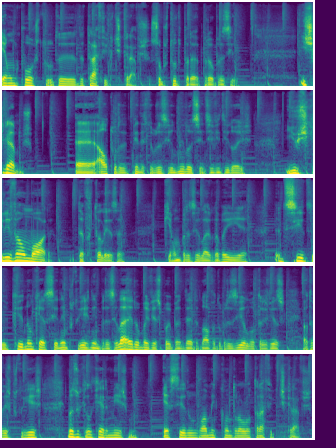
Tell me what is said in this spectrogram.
é um posto de, de tráfico de escravos, sobretudo para, para o Brasil. E chegamos eh, à altura da independência do Brasil, 1822, e o escrivão mor da Fortaleza, que é um brasileiro da Bahia, decide que não quer ser nem português nem brasileiro, uma vez põe bandeira nova do Brasil, outras vezes outra vez português, mas o que ele quer mesmo é ser o homem que controla o tráfico de escravos.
